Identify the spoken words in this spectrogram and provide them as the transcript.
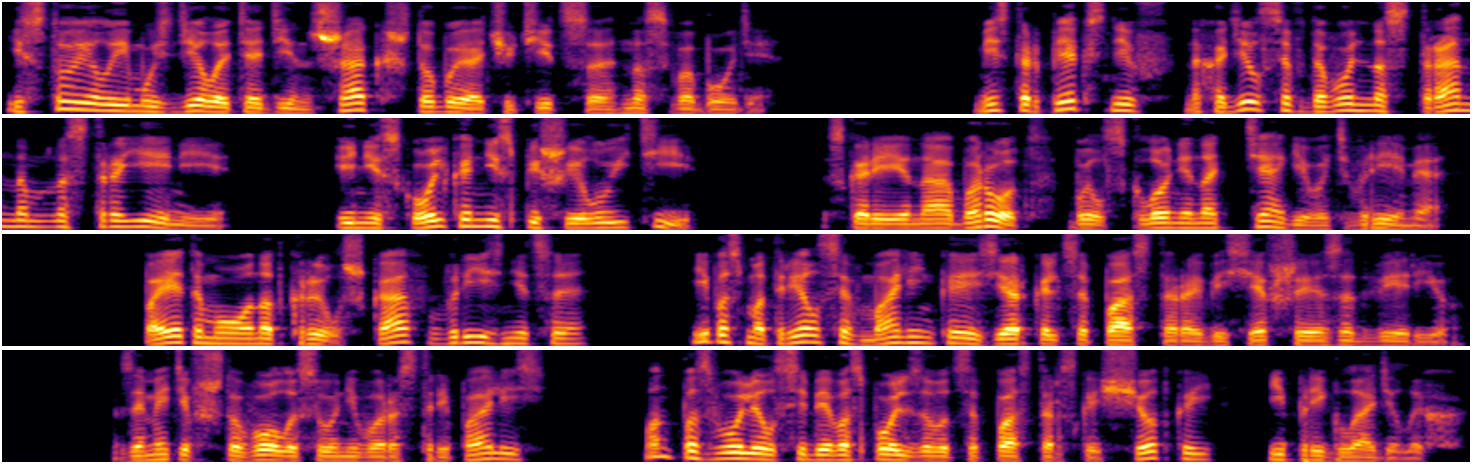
и стоило ему сделать один шаг, чтобы очутиться на свободе. Мистер Пекснев находился в довольно странном настроении и нисколько не спешил уйти. Скорее наоборот, был склонен оттягивать время. Поэтому он открыл шкаф в ризнице и посмотрелся в маленькое зеркальце пастора, висевшее за дверью. Заметив, что волосы у него растрепались, он позволил себе воспользоваться пасторской щеткой и пригладил их.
